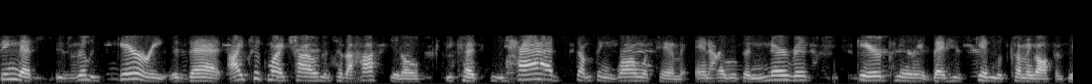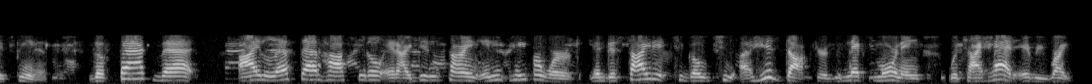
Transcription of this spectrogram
thing that is really scary is that I took my child into the hospital because he had something wrong with him, and I was a nervous, scared parent that his skin was coming off of his penis. The fact that I left that hospital and I didn't sign any paperwork and decided to go to uh, his doctor the next morning, which I had every right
